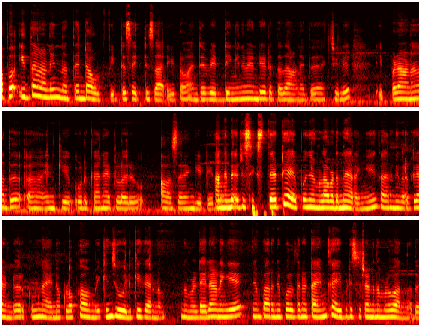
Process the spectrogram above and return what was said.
അപ്പോൾ ഇതാണ് ഇന്നത്തെ എന്റെ ഔട്ട്ഫിറ്റ് സെറ്റ് സാരി കേട്ടോ എന്റെ വെഡ്ഡിങ്ങിന് വേണ്ടി എടുത്തതാണിത് ആക്ച്വലി ഇപ്പോഴാണ് അത് എനിക്ക് ഉടുക്കാനായിട്ടുള്ളൊരു അവസരം കിട്ടിയത്. അങ്ങനെ ഒരു സിക്സ് തേർട്ടി ആയപ്പോൾ ഞങ്ങൾ അവിടെ നിന്ന് ഇറങ്ങി. കാരണം ഇവർക്ക് രണ്ടുപേർക്കും നയൻ ഓ ക്ലോക്ക് ആകുമ്പോഴേക്കും ജോലിക്ക് കയറണം. നമ്മളുടെ ആണെങ്കിൽ ഞാൻ പറഞ്ഞ പോലെ തന്നെ ടൈം കൈ പിടിച്ചിട്ടാണ് നമ്മൾ വന്നത്.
